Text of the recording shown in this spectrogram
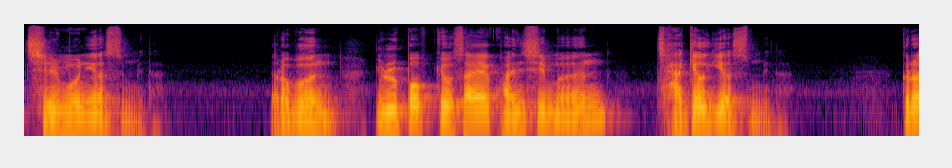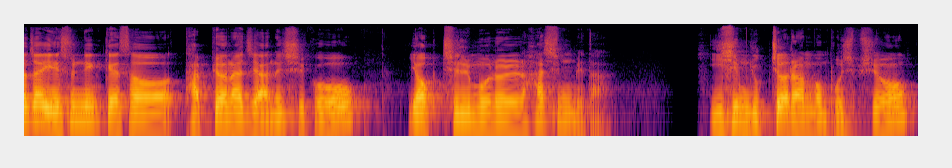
질문이었습니다. 여러분, 율법 교사의 관심은 자격이었습니다. 그러자 예수님께서 답변하지 않으시고 역 질문을 하십니다. 26절을 한번 보십시오.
